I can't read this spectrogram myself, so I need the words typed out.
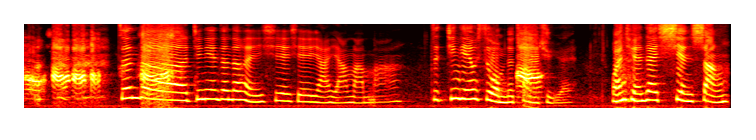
哦，好好好，真的，今天真的很谢谢雅雅妈妈，这今天是我们的创举哎，完全在线上。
